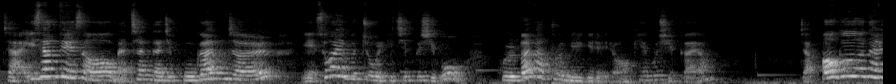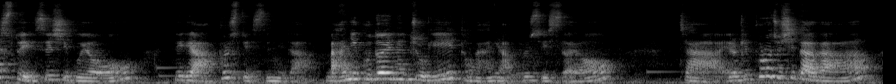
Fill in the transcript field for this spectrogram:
자, 이 상태에서 마찬가지 고관절, 예, 소화이부 쪽을 이렇게 짚으시고 골반 앞으로 밀기를 이렇게 해보실까요? 자, 뻐근할 수도 있으시고요. 되게 아플 수도 있습니다. 많이 굳어 있는 쪽이 더 많이 아플 수 있어요. 자, 이렇게 풀어주시다가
